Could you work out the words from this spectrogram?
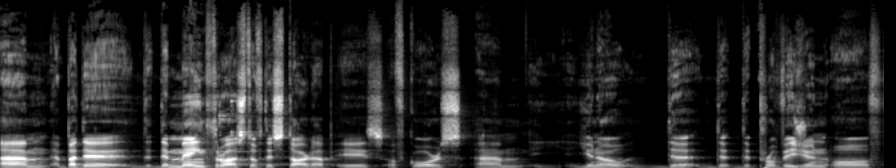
Um, but the, the main thrust of the startup is, of course, um, you know, the, the the provision of,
